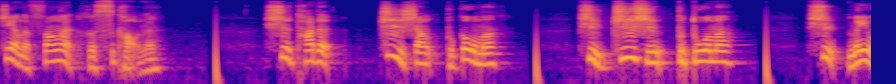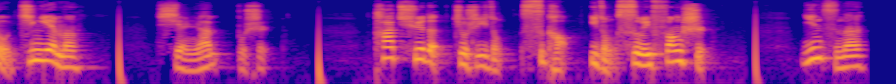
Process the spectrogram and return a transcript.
这样的方案和思考呢？是他的智商不够吗？是知识不多吗？是没有经验吗？显然不是。他缺的就是一种思考，一种思维方式。因此呢，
